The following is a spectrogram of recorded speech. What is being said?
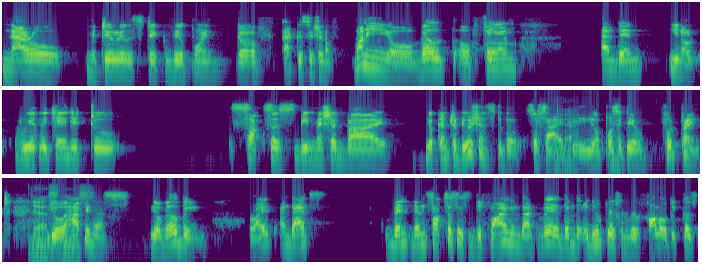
narrow materialistic viewpoint of acquisition of money or wealth or fame and then you know really change it to success being measured by your contributions to the society yeah. your positive yeah. footprint yes, your nice. happiness your well-being right and that's when when success is defined in that way then the education will follow because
